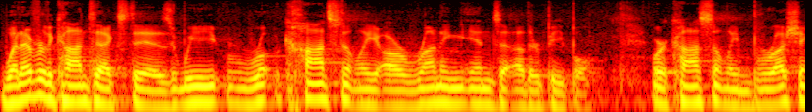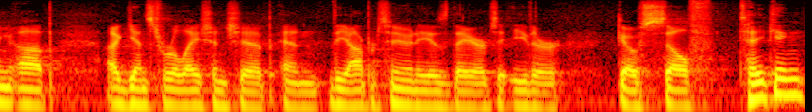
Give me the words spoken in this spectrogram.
Whatever the context is, we r- constantly are running into other people. We're constantly brushing up against relationship, and the opportunity is there to either go self taking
